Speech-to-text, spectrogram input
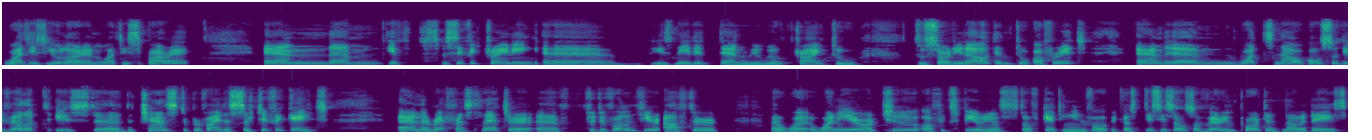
what is EULAR and what is PARE and um, if specific training uh, is needed, then we will try to to sort it out and to offer it. And um, what's now also developed is uh, the chance to provide a certificate and a reference letter uh, to the volunteer after uh, one year or two of experience of getting involved, because this is also very important nowadays.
